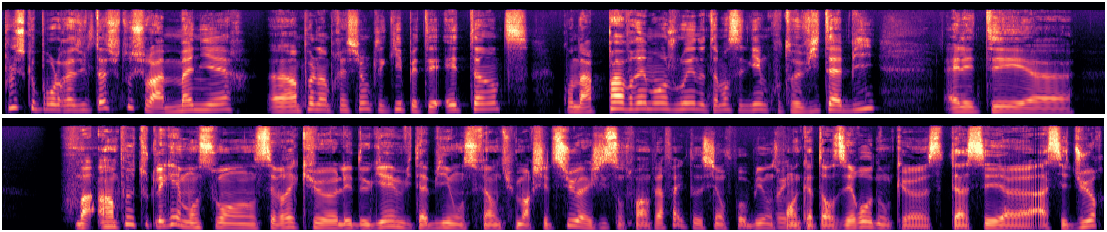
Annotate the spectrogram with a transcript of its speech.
plus que pour le résultat, surtout sur la manière. un peu l'impression que l'équipe était éteinte, qu'on n'a pas vraiment joué, notamment cette game contre Vitabi. Elle était bah, un peu toutes les games en soi. Hein. C'est vrai que les deux games, Vitabi, on se fait un petit marché dessus. Aegis, on se prend un perfect aussi, on faut pas oublier, on se prend un 14-0, donc euh, c'était assez, euh, assez dur.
